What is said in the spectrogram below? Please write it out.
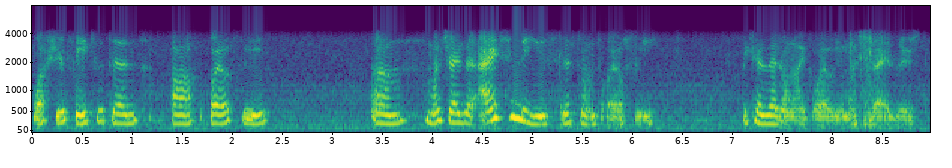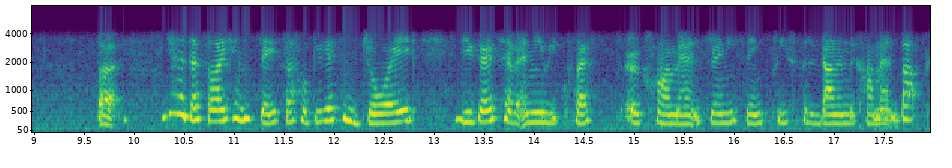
wash your face with an uh, oil-free um, moisturizer. I tend to use this one's oil-free because I don't like oily moisturizers. But yeah, that's all I can say. So I hope you guys enjoyed. If you guys have any requests or comments or anything, please put it down in the comment box.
